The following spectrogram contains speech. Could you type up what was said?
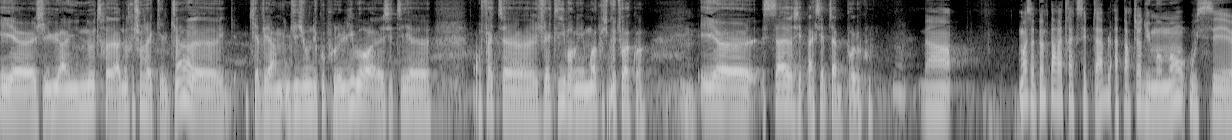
Et euh, j'ai eu un, une autre, un autre échange avec quelqu'un euh, qui avait un- une vision du couple libre. euh, C'était euh, en fait, je vais être libre, mais moi plus que toi, quoi. Et euh, ça, c'est pas acceptable pour le coup. Ben, moi, ça peut me paraître acceptable à partir du moment où c'est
